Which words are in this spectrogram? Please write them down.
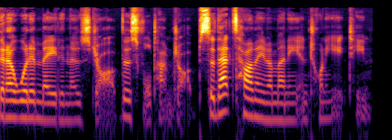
that I would have made in those jobs, those full time jobs. So that's how I made my money in 2018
